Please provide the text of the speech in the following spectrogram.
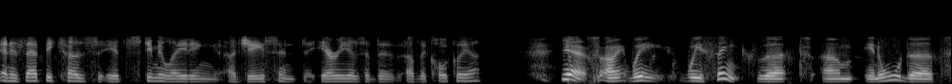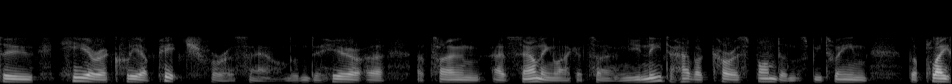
And is that because it's stimulating adjacent areas of the of the cochlea? Yes, I mean, we we think that um, in order to hear a clear pitch for a sound and to hear a, a tone as sounding like a tone, you need to have a correspondence between the place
